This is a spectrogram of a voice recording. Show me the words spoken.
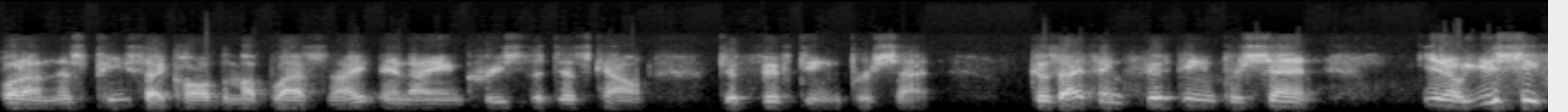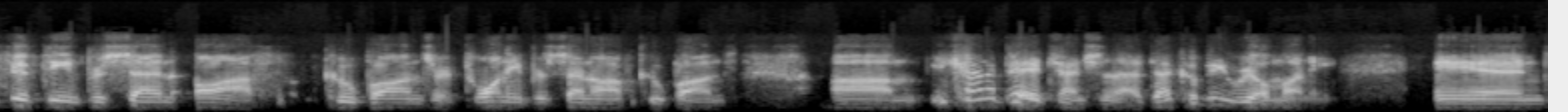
but on this piece, I called them up last night and I increased the discount to 15%. Because I think 15%, you know, you see 15% off coupons or 20% off coupons, um, you kind of pay attention to that. That could be real money. And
